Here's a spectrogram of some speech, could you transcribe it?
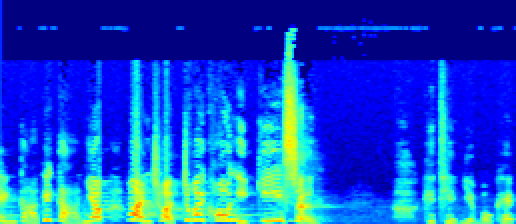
定价嘅价入，完全就系靠你记性。佢甜言蜜语，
